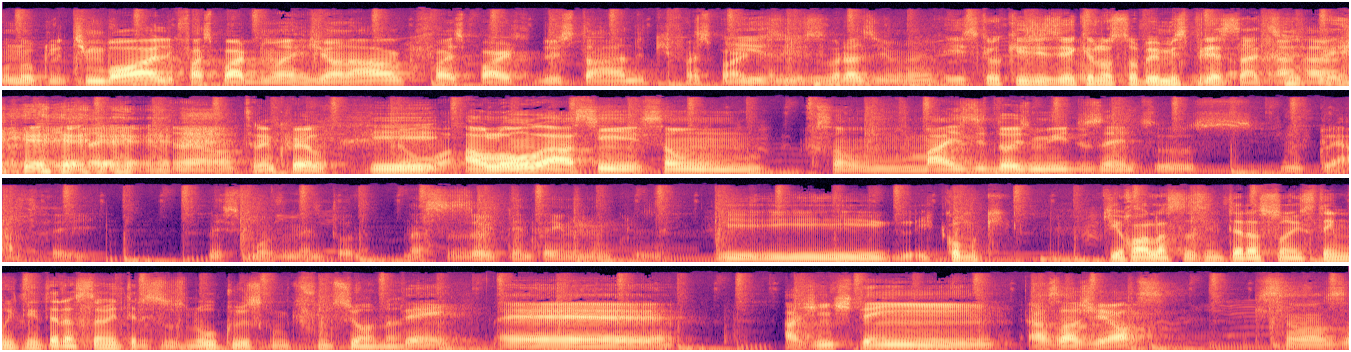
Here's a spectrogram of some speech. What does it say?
o núcleo Timbó, ele faz parte de uma regional, que faz parte do estado, que faz parte isso, isso. do Brasil, né? Isso que eu quis dizer que eu não soube me expressar. é não, tranquilo. E... Então, ao longo, assim, são, são mais de 2.200 nucleados aí nesse movimento todo, nessas 81 núcleos. E, e, e, como que, que rola essas interações? Tem muita interação entre esses núcleos? Como que funciona? Tem. É, a gente tem as AGOs, que são as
